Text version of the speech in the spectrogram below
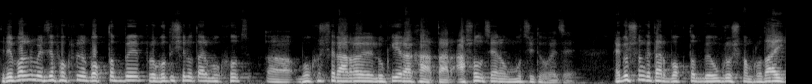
তিনি বলেন মির্জা ফখরুলের বক্তব্যে প্রগতিশীলতার আহ, মুখোশের আড়ালে লুকিয়ে রাখা তার আসল চেহারা উন্মোচিত হয়েছে। একই সঙ্গে তার বক্তব্যে উগ্র সাম্প্রদায়িক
